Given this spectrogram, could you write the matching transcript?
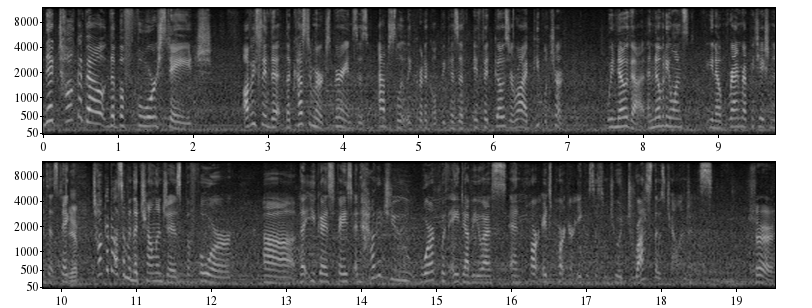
Nick, talk about the before stage. Obviously the, the customer experience is absolutely critical because if, if it goes awry, people churn. We know that, and nobody wants, you know, brand reputation is at stake. Yep. Talk about some of the challenges before uh, that you guys faced, and how did you work with AWS and part, its partner ecosystem to address those challenges? Sure.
